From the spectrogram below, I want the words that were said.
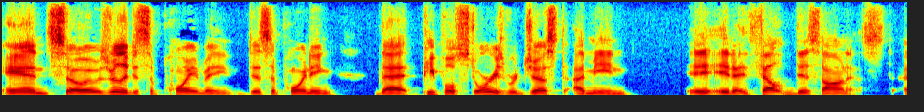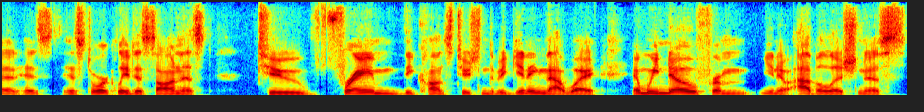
And so it was really disappointing, disappointing that people's stories were just, I mean, it, it felt dishonest, uh, his, historically dishonest to frame the Constitution in the beginning that way. And we know from you know abolitionists,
